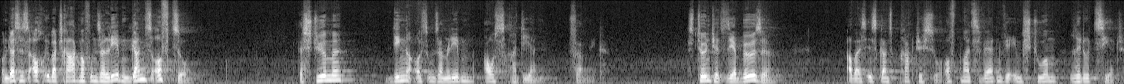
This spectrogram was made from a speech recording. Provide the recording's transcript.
Und das ist auch übertragen auf unser Leben ganz oft so. Dass Stürme Dinge aus unserem Leben ausradieren, förmlich. Es tönt jetzt sehr böse, aber es ist ganz praktisch so. Oftmals werden wir im Sturm reduziert,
